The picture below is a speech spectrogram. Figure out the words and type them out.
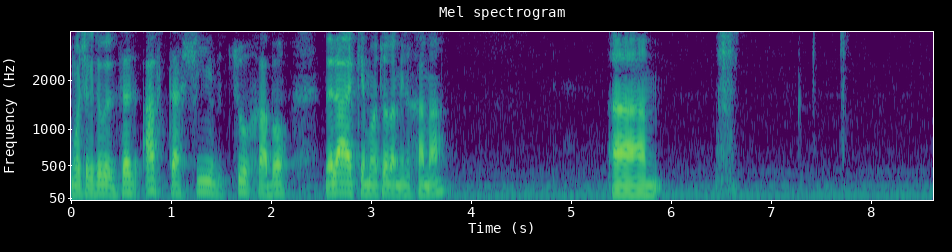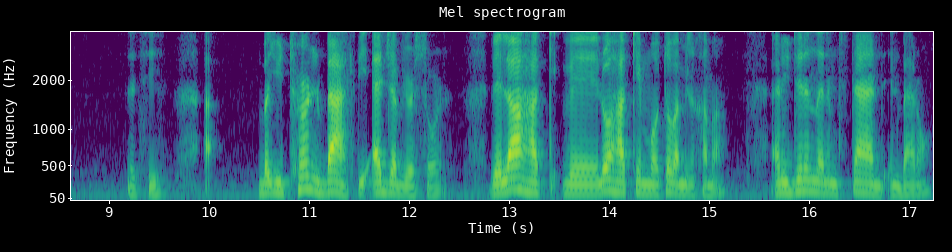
It says, Aftashiv tzucha boh, vela ke motoba milchama. um, let's see. Uh, but you turned back the edge of your sword. And you didn't let him stand in battle.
